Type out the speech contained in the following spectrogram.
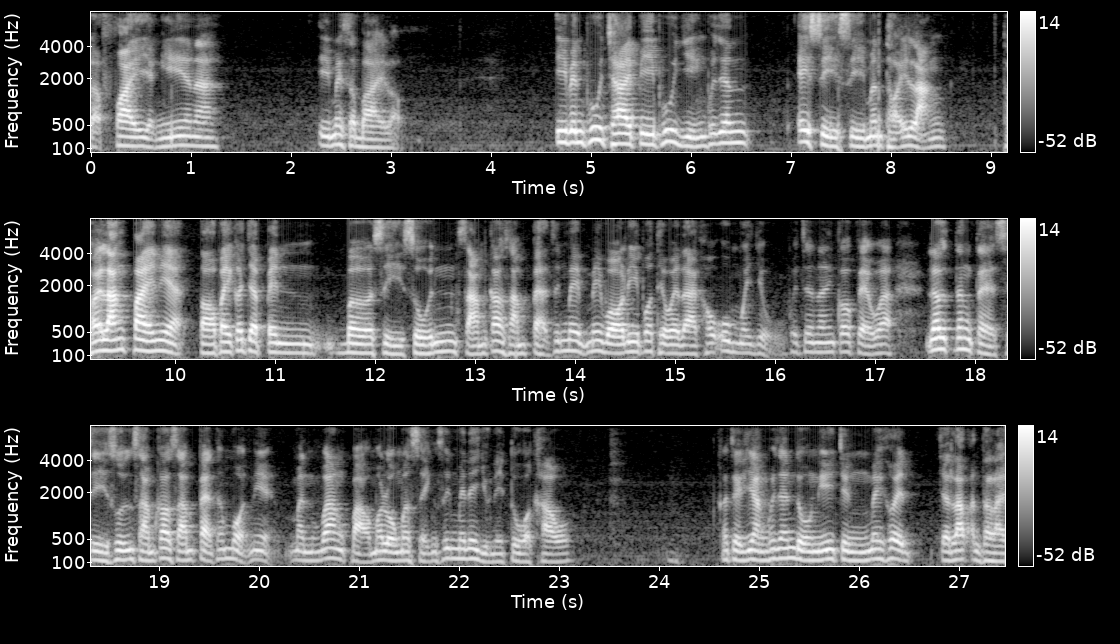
กับไฟอย่างนี้นะ อีไม่สบายหรอก อีเป็นผู้ชายปีผู้หญิง เพราะฉะนั้นไอ้สี่สี่มันถอยหลัง ถอยหลังไปเนี่ย ต่อไปก็จะเป็นเบอร์ 403938 ซึ่งไม่ไม่วอรี่เพราะเทวดาเขาอุ้มไว้อยู่ เพราะฉะนั้นก็แปลว่า แล้วตั้งแต่ 403938 ทั้งหมดเนี่ย มันว่างเปล่ามาลงมาเสงซึ่งไม่ได้อยู่ในตัวเขาก็จะยังเพราะฉะนั้นดวงนี้จึงไม่ค่อยจะรับอันตราย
